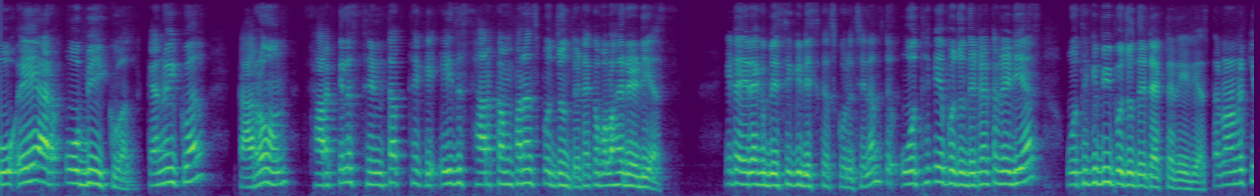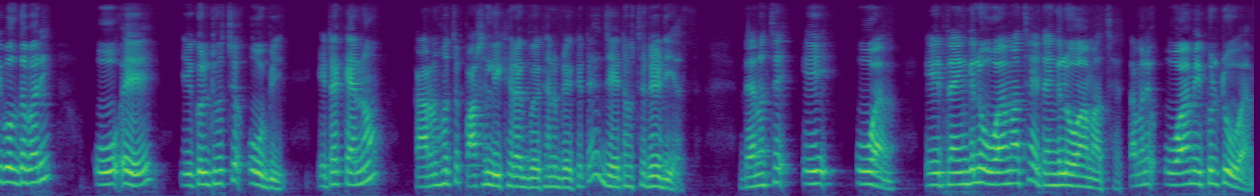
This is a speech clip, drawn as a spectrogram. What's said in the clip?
ও এ আর ও বি ইকুয়াল কেন ইকুয়াল কারণ সার্কেলের সেন্টার থেকে এই যে সারকামফারেন্স পর্যন্ত, এটাকে বলা হয় রেডিয়াস এটা এর আগে বেসিকই ডিসকাস করেছিলাম। তো ও থেকে এ পর্যন্ত এটা একটা রেডিয়াস ও থেকে বি পর্যন্ত এটা একটা রেডিয়াস তার মানে আমরা কি বলতে পারি? ও এ ইকুয়াল হচ্ছে ও বি এটা কেন? কারণ হচ্ছে পাশে লিখে রাখব এখানে ব্রেকেটে যে এটা হচ্ছে রেডিয়াস দেন হচ্ছে এই ও এম এই ট্রাইঙ্গেলে ও এম আছে এই ট্রাইঙ্গেলে ও এম আছে। তার মানে O M equal to O M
